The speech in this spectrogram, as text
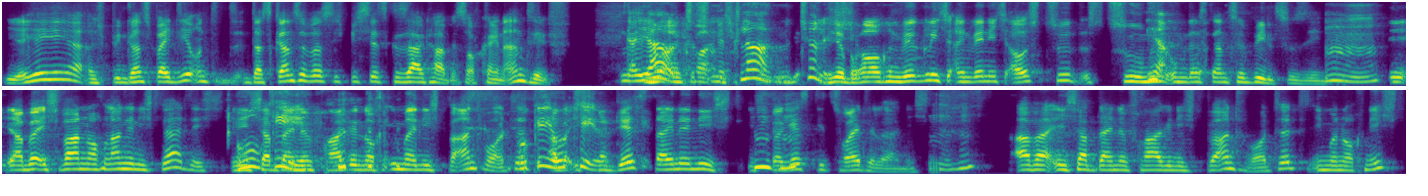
Ja, ja, ja, ja, ich bin ganz bei dir und das Ganze, was ich bis jetzt gesagt habe, ist auch kein Angriff. Ja, ja, einfach, das ist mir klar, natürlich. Wir brauchen wirklich ein wenig auszuzoomen, ja. um das ganze Bild zu sehen. Mhm. Aber ich war noch lange nicht fertig. Ich okay. habe deine Frage noch immer nicht beantwortet. okay, aber okay. ich vergesse deine nicht. Ich mhm. vergesse die zweite leider nicht. Mhm. Aber ich habe deine Frage nicht beantwortet, immer noch nicht.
